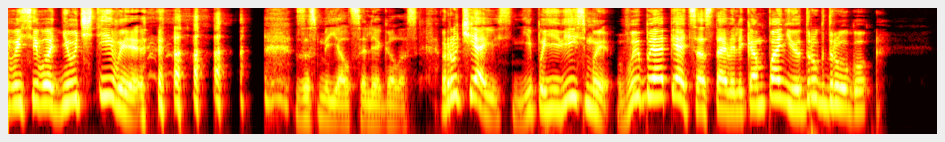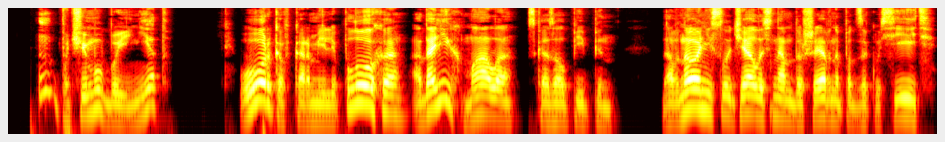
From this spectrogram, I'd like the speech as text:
вы сегодня учтивые!» — засмеялся Леголас. «Ручаюсь, не появись мы, вы бы опять составили компанию друг другу». «Почему бы и нет? орков кормили плохо, а до них мало», — сказал Пиппин. «Давно не случалось нам душевно подзакусить».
